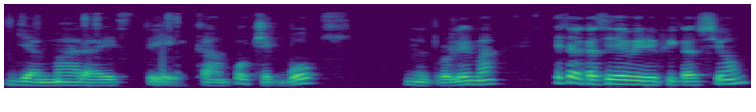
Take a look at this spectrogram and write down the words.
llamar a este campo checkbox, no hay problema. Esta casilla de verificación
